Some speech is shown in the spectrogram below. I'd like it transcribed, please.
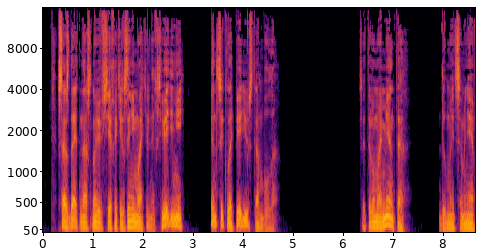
— создать на основе всех этих занимательных сведений энциклопедию Стамбула. С этого момента, думается мне,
